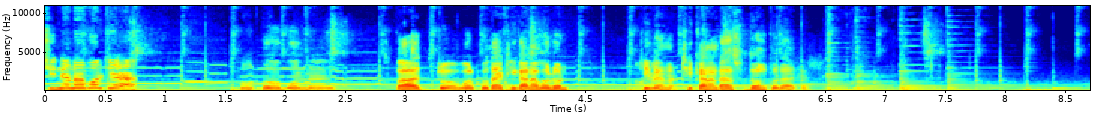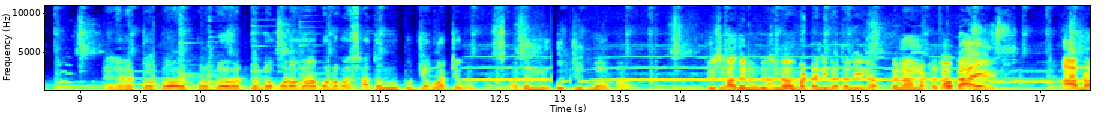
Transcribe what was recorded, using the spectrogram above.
চিনে না বলছে? টোটো বললে বা কোথায় ঠিকানা বলুন? ঠিকানা ঠিকানাটা শুধু কোথায় আছে? এখানে টোটো টোটো টোটো করো গা বলো সাধন মুকুজ্জে ঘর যাব। সাধন মুখর্জি ঘর? স্বাধীন নাম্বারটা নিবে তো নিলাম নাম্বারটা ও গাইস আমরা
